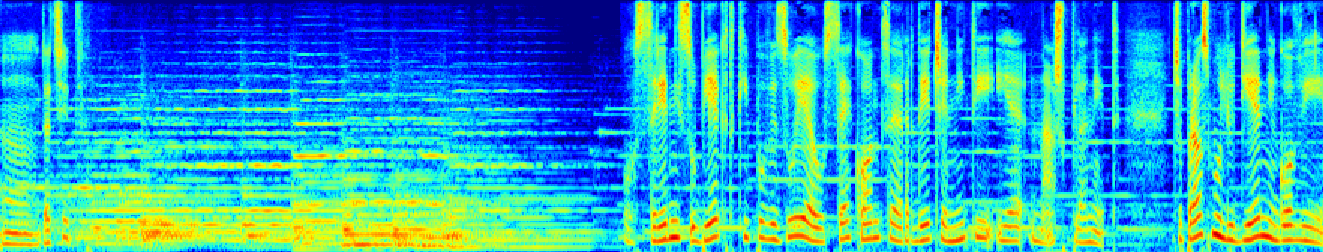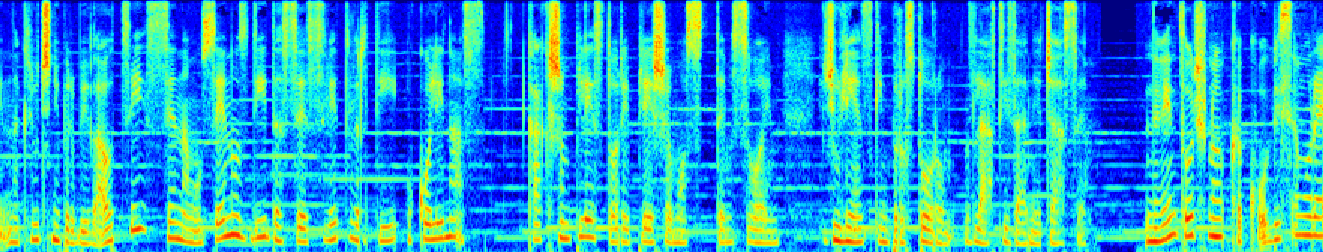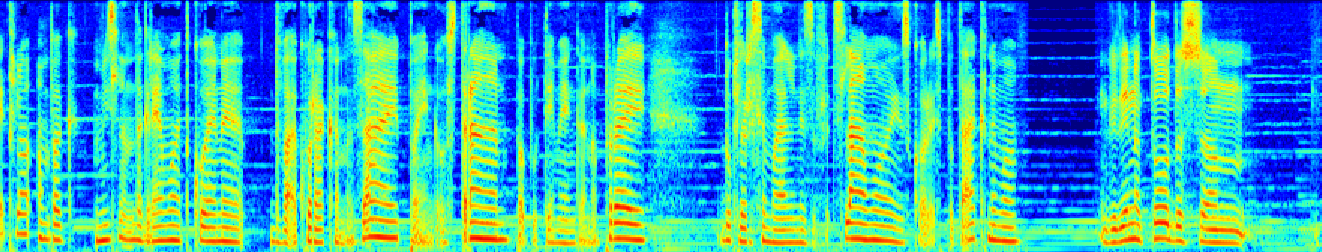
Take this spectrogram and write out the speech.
uh, that's it. Osrednji subjekt, ki povezuje vse konce rdeče niti, je naš planet. Čeprav smo ljudje njegovi naključni prebivalci, se nam vseeno zdi, da se svet vrti okoli nas. Kakšen ples torej plešemo s tem svojim življenjskim prostorom, zlasti zadnje čase? Ne vem točno, kako bi se mu reklo, ampak mislim, da gremo tako ene dva koraka nazaj, pa enega v stran, pa potem enega naprej, dokler se malo ne zafeclamo in skoraj spotaknemo. Glede na to, da sem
